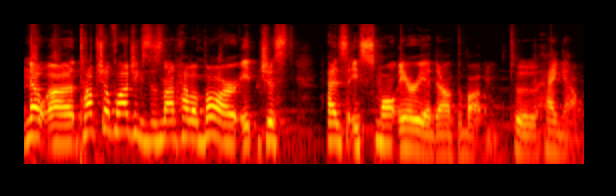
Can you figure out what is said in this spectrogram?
no. Uh, Top Shelf Lodgings does not have a bar. It just has a small area down at the bottom to hang out.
